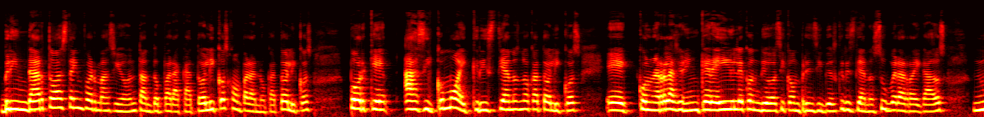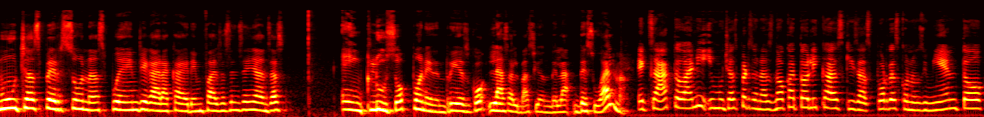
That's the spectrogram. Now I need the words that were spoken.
brindar toda esta información, tanto para católicos como para no católicos, porque así como hay cristianos no católicos eh, con una relación increíble con Dios y con principios cristianos súper arraigados, muchas personas pueden llegar a caer en falsas enseñanzas e incluso poner en riesgo la salvación de, la, de su alma. Exacto, Dani, y muchas personas no católicas, quizás por desconocimiento,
